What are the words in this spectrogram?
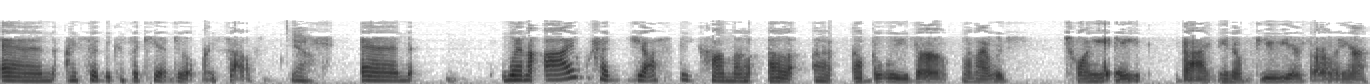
And I said, because I can't do it myself. Yeah. And when I had just become a, a, a believer when I was 28 back, you know, a few years earlier,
